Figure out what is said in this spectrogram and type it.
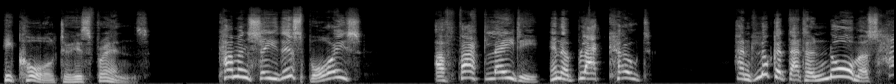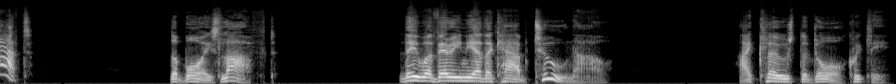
He called to his friends. Come and see this, boys. A fat lady in a black coat. And look at that enormous hat. The boys laughed. They were very near the cab too now. I closed the door quickly.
